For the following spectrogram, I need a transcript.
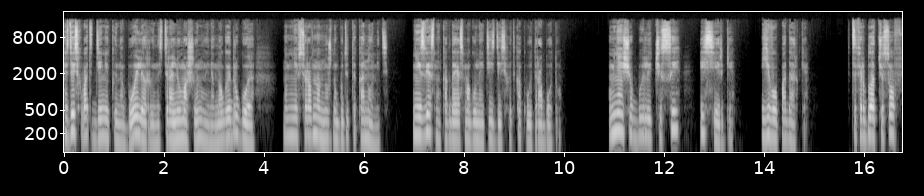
Здесь хватит денег и на бойлер, и на стиральную машину, и на многое другое. Но мне все равно нужно будет экономить. Неизвестно, когда я смогу найти здесь хоть какую-то работу. У меня еще были часы и серьги. Его подарки. В циферблат часов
